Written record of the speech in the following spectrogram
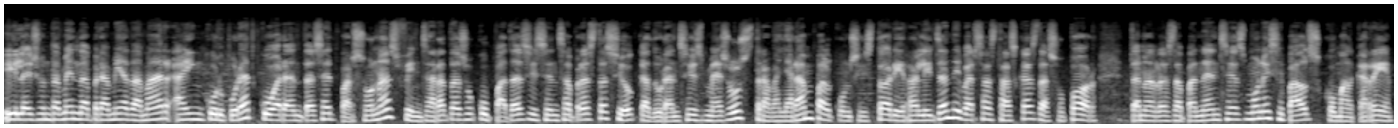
I l'Ajuntament de Premià de Mar ha incorporat 47 persones fins ara desocupades i sense prestació que durant sis mesos treballaran pel consistori realitzant diverses tasques de suport, tant a les dependències municipals com al carrer.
